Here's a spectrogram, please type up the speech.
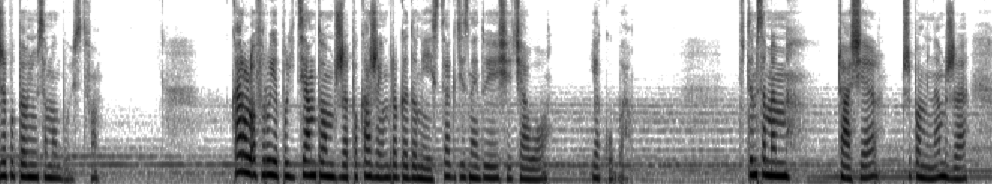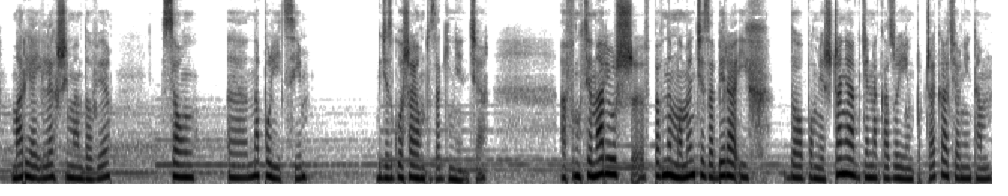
że popełnił samobójstwo. Karol oferuje policjantom, że pokaże im drogę do miejsca, gdzie znajduje się ciało Jakuba. W tym samym czasie przypominam, że Maria i Lech Szymandowie są e, na policji, gdzie zgłaszają to zaginięcie. A funkcjonariusz w pewnym momencie zabiera ich do pomieszczenia, gdzie nakazuje im poczekać. Oni tam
